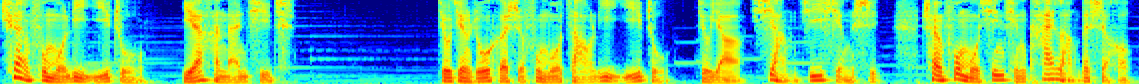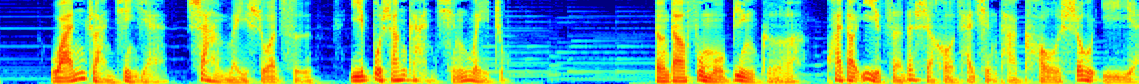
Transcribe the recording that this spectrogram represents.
劝父母立遗嘱也很难启齿。究竟如何使父母早立遗嘱？就要相机行事，趁父母心情开朗的时候，婉转进言，善为说辞，以不伤感情为主。等到父母病革快到一则的时候，才请他口授遗言，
